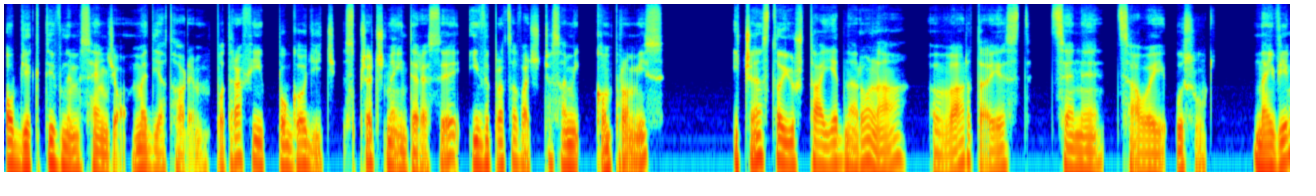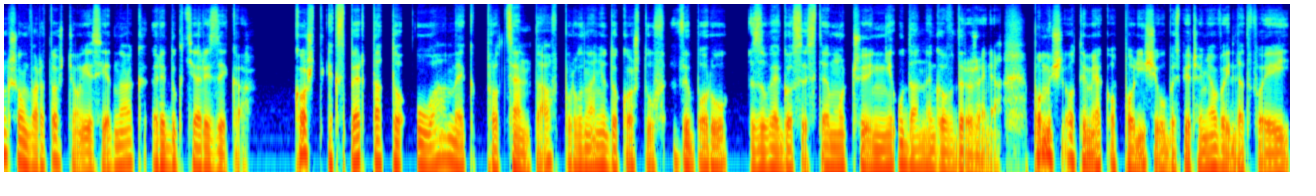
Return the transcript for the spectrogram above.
obiektywnym sędzią, mediatorem. Potrafi pogodzić sprzeczne interesy i wypracować czasami kompromis, i często już ta jedna rola warta jest ceny całej usługi. Największą wartością jest jednak redukcja ryzyka. Koszt eksperta to ułamek procenta w porównaniu do kosztów wyboru złego systemu czy nieudanego wdrożenia. Pomyśl o tym jak o polisie ubezpieczeniowej dla Twojej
